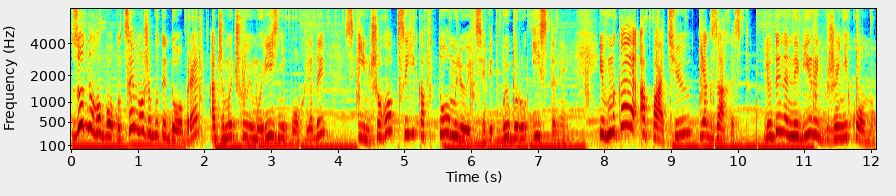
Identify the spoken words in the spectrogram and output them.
З одного боку, це може бути добре, адже ми чуємо різні погляди. З іншого, психіка втомлюється від вибору істини і вмикає апатію як захист. Людина не вірить вже нікому.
